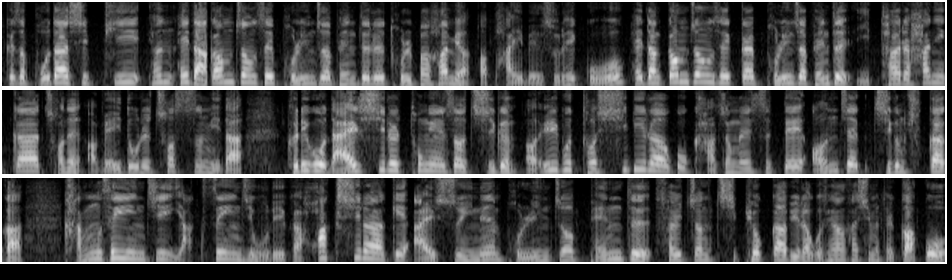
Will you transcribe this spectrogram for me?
그래서 보다시피 현 해당 검정색 볼린저 밴드를 돌파하며 어, 바이 매수를 했고 해당 검정 색깔 볼린저 밴드 이탈을 하니까 저는 어, 매도를 쳤습니다. 그리고 날씨를 통해서 지금 어, 1부터 10이라고 가정을 했을 때 언제 지금 주가가 강세인지 약세인지 우리가 확실하게 알 수 있는 볼린저 밴드 설정 지표값이라고 생각하시면 될 것 같고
